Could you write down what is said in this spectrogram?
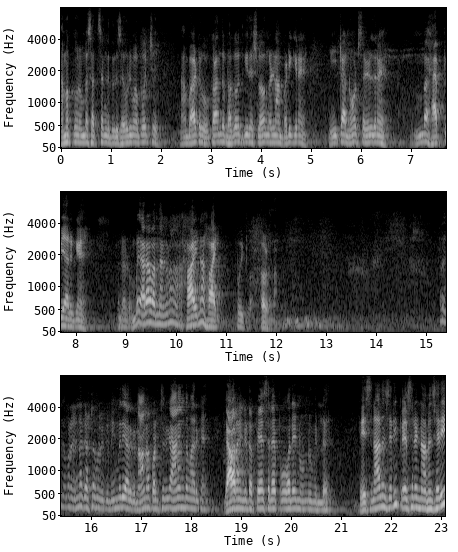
நமக்கும் ரொம்ப சத்சங்கத்துக்கு சௌரியமாக போச்சு. நான் பாட்டுக்கு உட்காந்து பகவத்கீதை ஸ்லோகங்கள் நான் படிக்கிறேன். நீட்டாக நோட்ஸ் எழுதுகிறேன் ரொம்ப ஹாப்பியாக இருக்கேன். அதனால் ரொம்ப யாராவது வந்தாங்கன்னா ஹாய்னா ஹாய் போயிட்டு வா. அவ்வளோதான் அதுக்கப்புறம் என்ன கஷ்டம் இருக்குது நிம்மதியாக இருக்குது நானும் படிச்சிருக்கேன் ஆனந்தமாக இருக்கேன். யாரும் என்கிட்ட பேசலை போகலைன்னு ஒன்றும் இல்லை. பேசினாலும் சரி பேசலைன்னாலும் சரி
